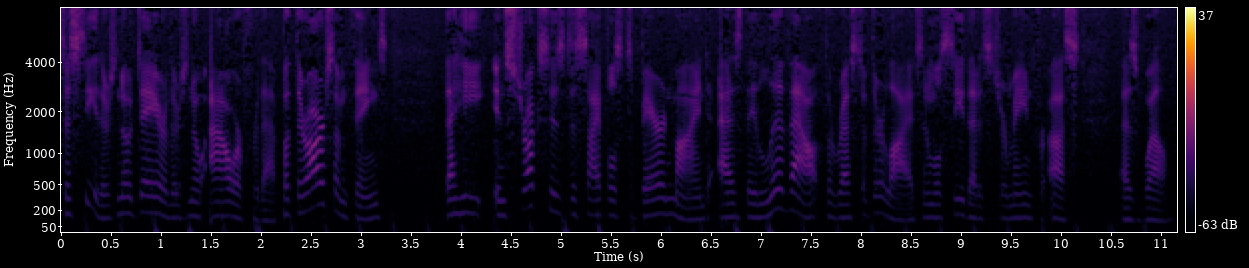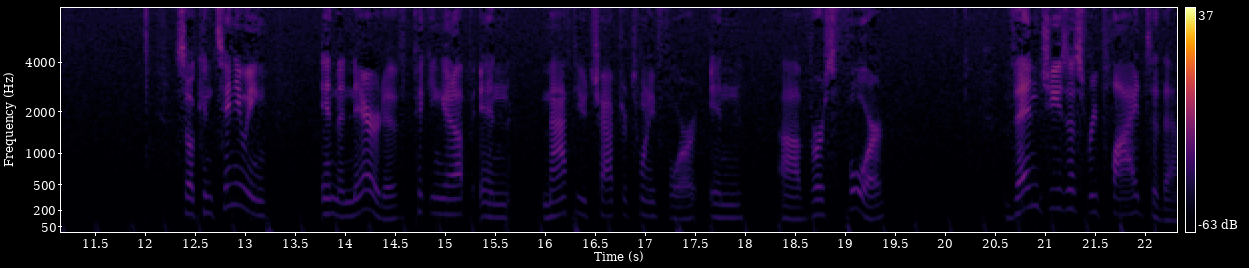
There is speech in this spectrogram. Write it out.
to see. There's no day or there's no hour for that. But there are some things that he instructs his disciples to bear in mind as they live out the rest of their lives, and we'll see that it's germane for us as well. So, continuing in the narrative, picking it up in Matthew chapter 24, in uh, verse 4, then Jesus replied to them,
